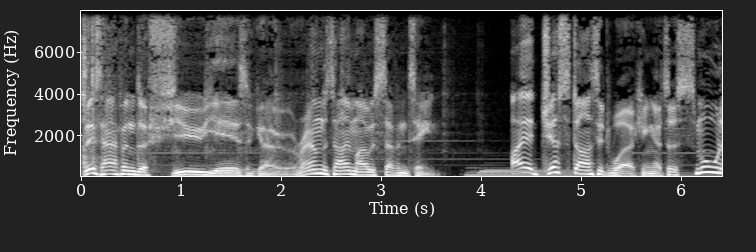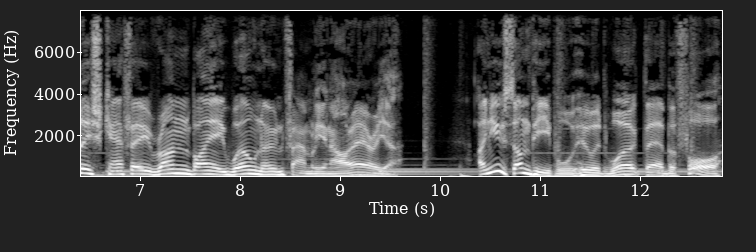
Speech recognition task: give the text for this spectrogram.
This happened a few years ago, around the time I was 17. I had just started working at a smallish cafe run by a well known family in our area. I knew some people who had worked there before,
